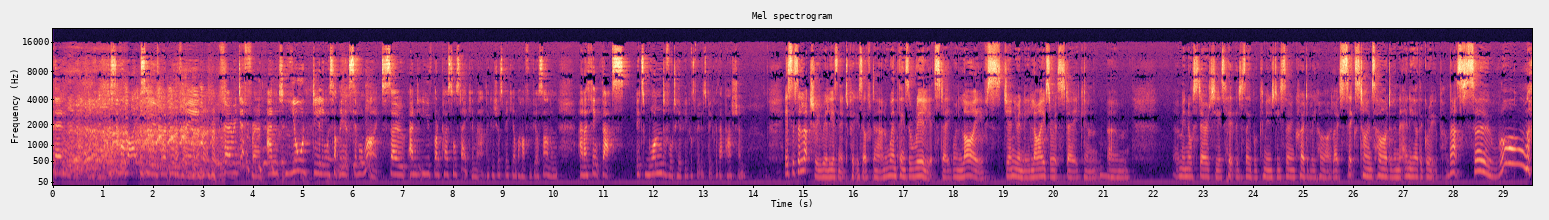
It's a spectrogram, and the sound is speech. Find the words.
Then the civil rights movement would have been very different. And you're dealing with something that's civil rights. So, and you've got a personal stake in that because you're speaking on behalf of your son. And, and I think that's it's wonderful to hear people speak, speak with that passion. It's just a luxury, really, isn't it, to put yourself down? And when things are really at stake, when lives, genuinely lives are at stake, and um, I mean, austerity has hit the disabled community so incredibly hard, like six times harder than any other group. That's so wrong.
